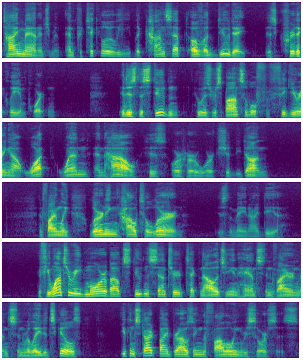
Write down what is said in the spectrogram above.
Time management, and particularly the concept of a due date, is critically important. It is the student who is responsible for figuring out what, when, and how his or her work should be done. And finally, learning how to learn is the main idea. If you want to read more about student-centered, technology-enhanced environments and related skills, you can start by browsing the following resources.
